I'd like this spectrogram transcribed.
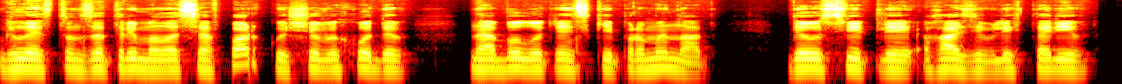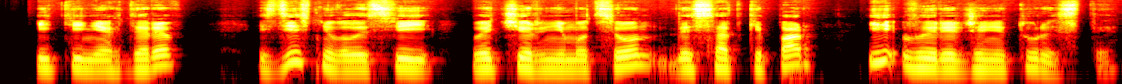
Глестон затрималася в парку, що виходив на болотянський променад, де у світлі газів ліхтарів і тінях дерев здійснювали свій вечірній моціон десятки пар і виряджені туристи.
